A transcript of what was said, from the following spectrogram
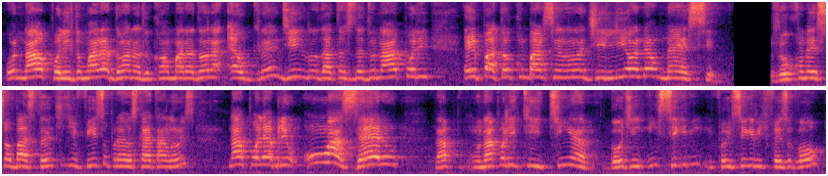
o Napoli do Maradona, do qual Maradona é o grande ídolo da torcida do Napoli, empatou com o Barcelona de Lionel Messi. O jogo começou bastante difícil para os catalães. Napoli abriu 1 a 0. O Napoli que tinha gol de Insigne, foi o Insigne que fez o gol.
